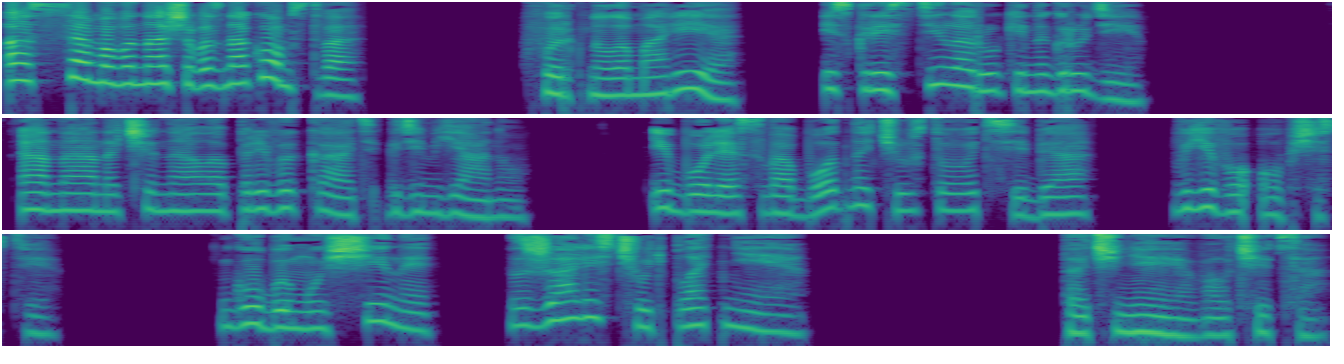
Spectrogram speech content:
«А с самого нашего знакомства фыркнула Мария и скрестила руки на груди. Она начинала привыкать к Демьяну. и более свободно чувствовать себя в его обществе. Губы мужчины сжались чуть плотнее. Точнее, волчица.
